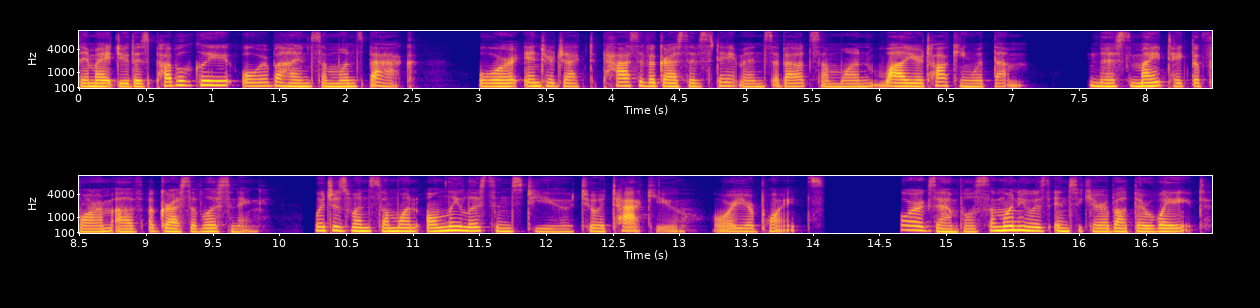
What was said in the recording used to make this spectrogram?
They might do this publicly or behind someone's back or interject passive-aggressive statements about someone while you're talking with them. This might take the form of aggressive listening, which is when someone only listens to you to attack you or your points. For example, someone who is insecure about their weight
